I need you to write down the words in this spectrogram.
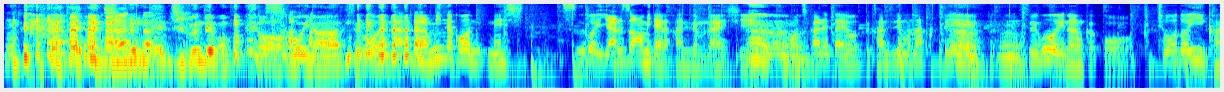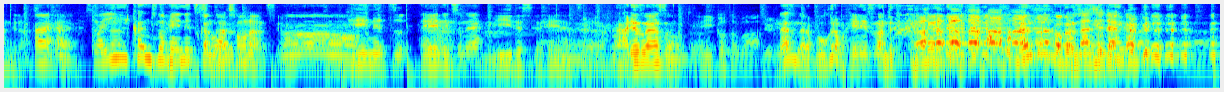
自分でもすごいなすごいな。だからみんなこうねしすごいやるぞみたいな感じでもないし、うんうんうん。もう疲れたよって感じでもなくて、うんうん。すごいなんかこうちょうどいい感じなんですよ。ね。はいはい。まあいい感じの平熱感がある。そうそうなんですよ。平熱。平熱ね。うん。いいですね平熱、うんありがとうございます本当いい言葉。なぜなら僕らも平熱なんで。なんとなくわかるんです同じだから。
